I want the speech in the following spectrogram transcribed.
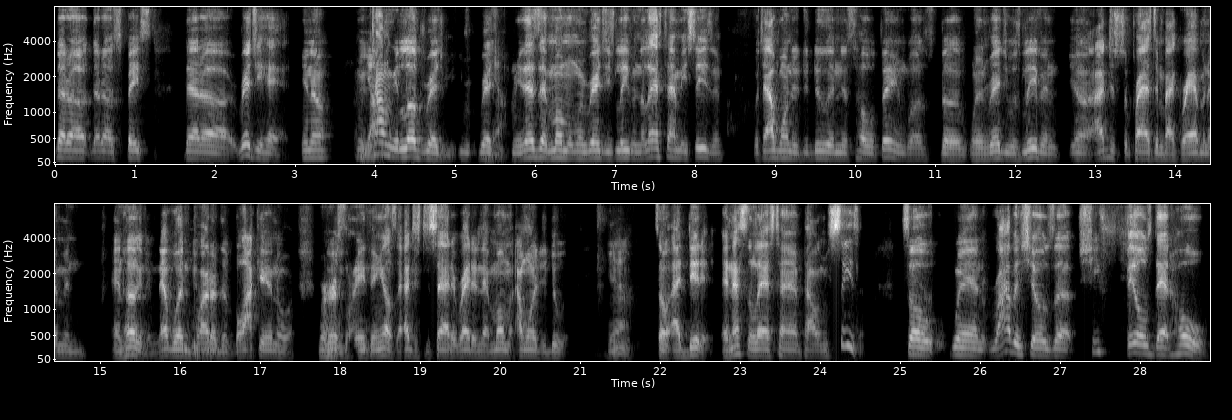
that uh that uh space that uh Reggie had you know I mean, yeah. Ptolemy loved Reggie. Reggie. Yeah. I mean, there's that moment when Reggie's leaving. The last time he sees him, which I wanted to do in this whole thing, was the when Reggie was leaving. You know, I just surprised him by grabbing him and and hugging him. That wasn't part of the blocking or rehearsal mm-hmm. or anything else. I just decided right in that moment I wanted to do it. Yeah. So I did it, and that's the last time Ptolemy sees him. So when Robin shows up, she fills that hole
